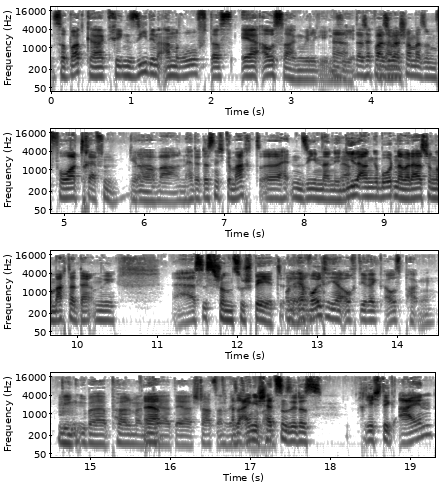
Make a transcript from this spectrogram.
Sobotka, kriegen sie den Anruf, dass er aussagen will gegen Ja, sie. dass er quasi dann- schon mal so ein Vortreffen Genau. äh, war. Und hätte er das nicht gemacht, äh, hätten sie ihm dann den Ja. Deal angeboten, aber da er es schon gemacht hat, denken sie, ja, es ist schon zu spät. Und er wollte ja auch direkt auspacken gegenüber Perlman, Ja. der, der Staatsanwalt. Also eigentlich schätzen sie das richtig ein.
